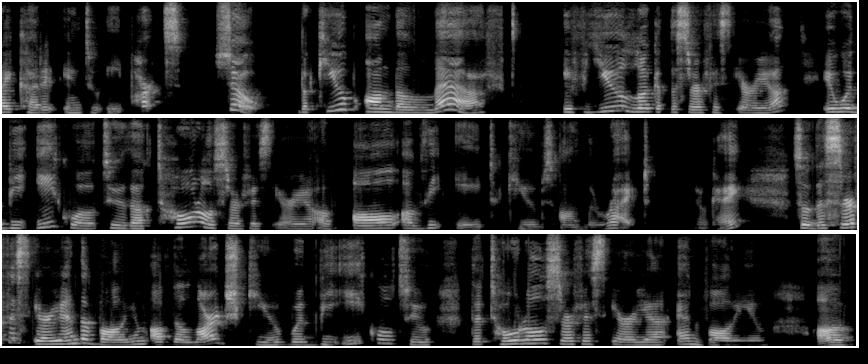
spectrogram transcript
I cut it into eight parts. So the cube on the left, if you look at the surface area, it would be equal to the total surface area of all of the eight cubes on the right. Okay, so the surface area and the volume of the large cube would be equal to the total surface area and volume of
